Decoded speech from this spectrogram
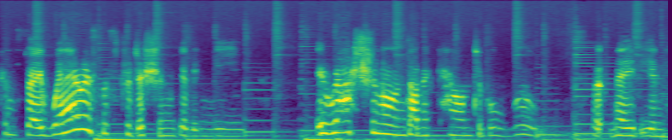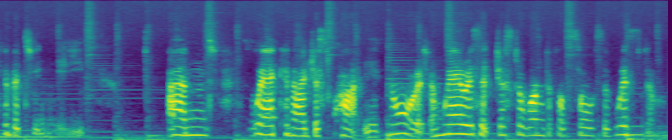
can say, where is this tradition giving me irrational and unaccountable rules that may be inhibiting me? And where can I just quietly ignore it? And where is it just a wonderful source of wisdom?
